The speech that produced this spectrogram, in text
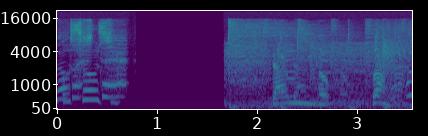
お掃除。ラウンド1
